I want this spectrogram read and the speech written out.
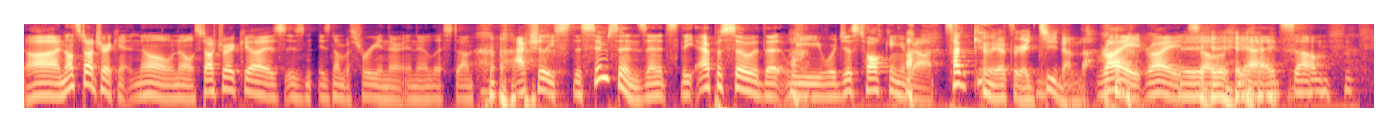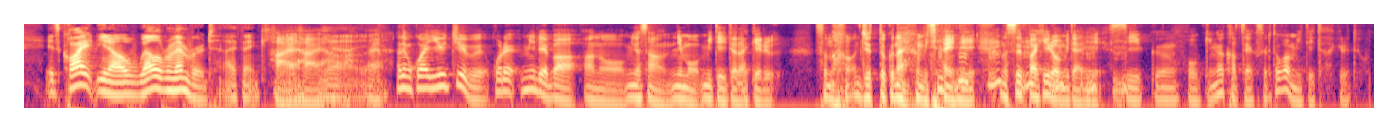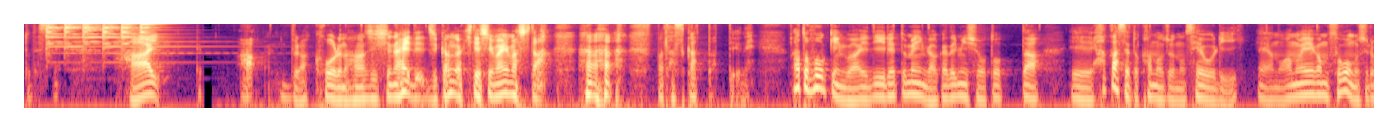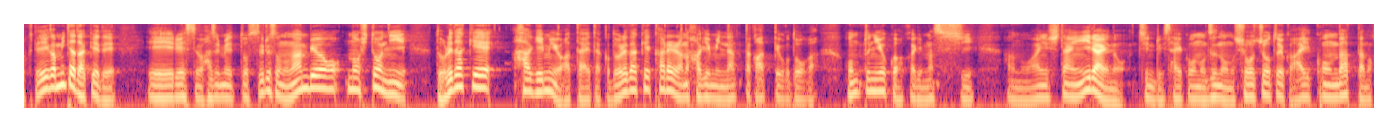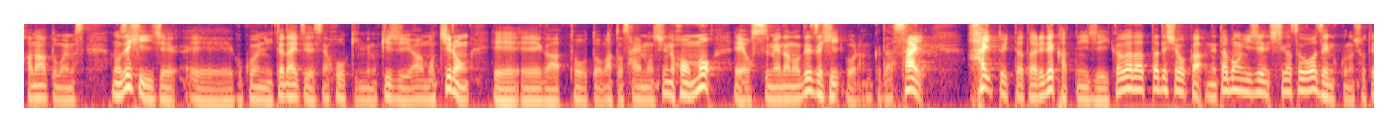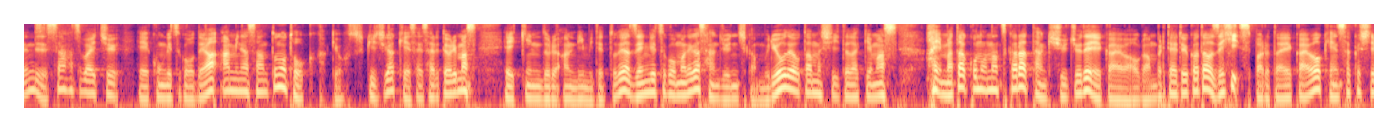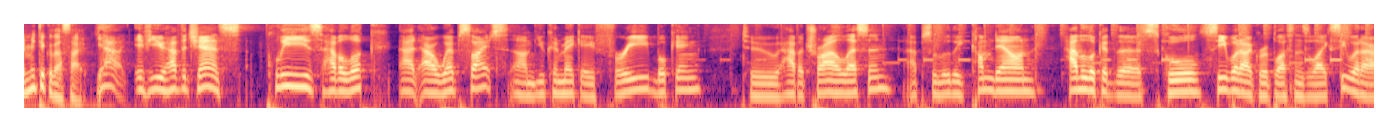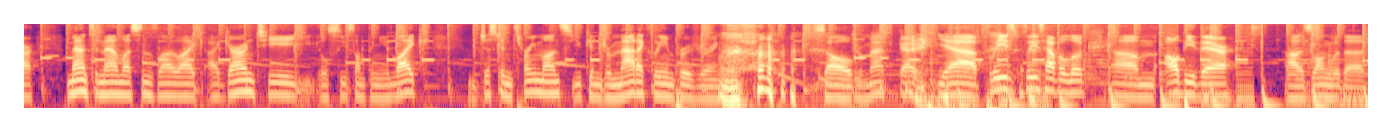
Uh, not Star Trek. No, no. Star Trek uh, is, is is number three in their in their list. Um, actually, The Simpsons, and it's the episode that we were just talking about. さっきのやつが1位なんだ right, right. So Yeah. it's um, it's quite you know well remembered. I think. はいはいはい、yeah, は yeah. いでもこれ YouTube これ見ればあの皆さんにも見ていただけるその十徳ナイフみたいにスーパーヒーローみたいにスティーブン・ホーキンが活躍するところを見ていただけるということですねはいあブラックホールの話しないで時間が来てしまいました。まあ助かったっていうね。あとホーキングはエディ・レッドメインがアカデミー賞を取った、えー博士と彼女のセオリー、えーあのあの映画もすごい面白くて映画見ただけで ALS をはじめとするその難病の人にどれだけ励みを与えたかどれだけ彼らの励みになったかってことが本当によくわかりますしあのアインシュタイン以来の人類最高の頭脳の象徴というかアイコンだったのかなと思います。あのぜひ、えーご購入いただいてですねホーキングの記事はもちろん、えー映画等々あとサイモン・シーの本も、えーおすすめなのでぜひご覧ください。はい。といったあたりで、勝手に J いかがだったでしょうかネタ本 EJ7 月号は全国の書店で絶賛発売中。えー今月号では、アミナさんとのトーク書き起こし記事が掲載されております。えー Kindle Unlimited では前月号までが30日間無料でお試しいただけます。はい。また、この夏から短期集中で英会話を頑張りたいという方は、ぜひ、スパルタ英会話を検索してみてください。Yeah, if you have the chance, please have a look at our website. Um, you can make a free booking to have a trial lesson. Absolutely, come down, have a look at the school, see what our group lessons are like, see what our man to man lessons are like. I guarantee you'll see something you like. Just in three months, you can dramatically improve your English. so, Dramatically. yeah, please, please have a look. Um, I'll be there, uh, as long with a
